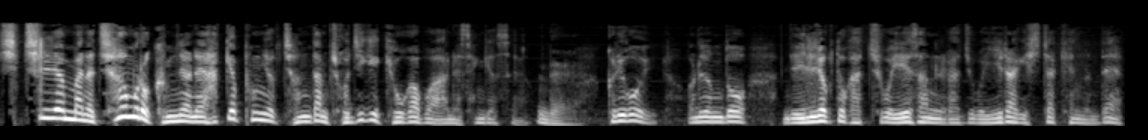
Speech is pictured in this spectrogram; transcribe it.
17년 만에 처음으로 금년에 학교 폭력 전담 조직이 교가부 안에 생겼어요. 네. 그리고 어느 정도 이제 인력도 갖추고 예산을 가지고 일하기 시작했는데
